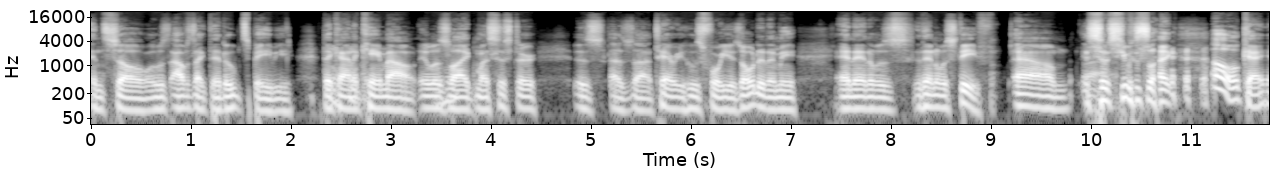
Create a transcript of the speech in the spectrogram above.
And so it was I was like that oops baby that kind of came out. It was Mhm. like my sister is as uh, Terry who's 4 years older than me and then it was then it was Steve. Um, and so she was like, "Oh, okay."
